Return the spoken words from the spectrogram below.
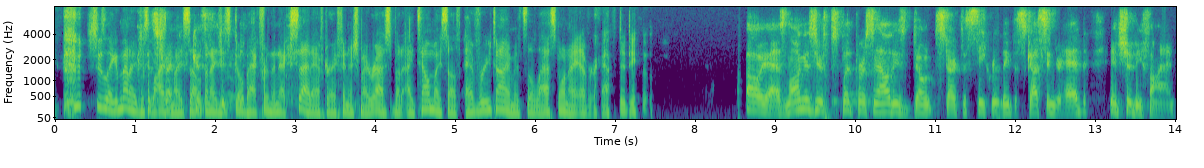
She's like, and then I just lie to myself and I just go back for the next set after I finish my rest. But I tell myself every time it's the last one I ever have to do. Oh yeah, as long as your split personalities don't start to secretly discuss in your head, it should be fine.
